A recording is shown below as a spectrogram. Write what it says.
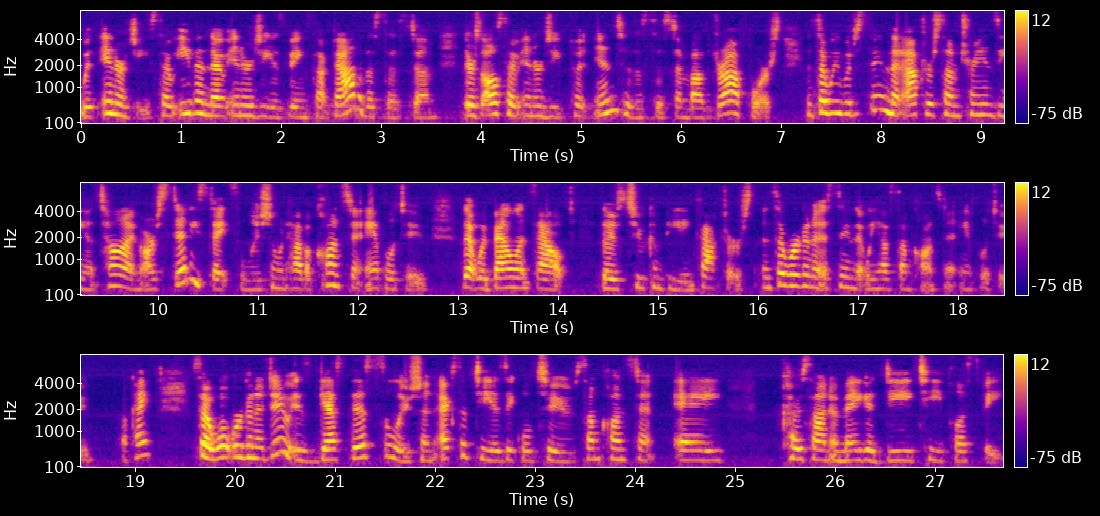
with energy. So even though energy is being sucked out of the system, there's also energy put into the system by the drive force. And so we would assume that after some transient time, our steady state solution would have a constant amplitude that would balance out those two competing factors. And so we're going to assume that we have some constant amplitude. Okay, so what we're going to do is guess this solution. x of t is equal to some constant a cosine omega dt plus phi.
